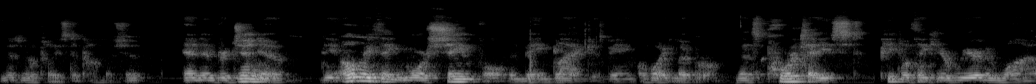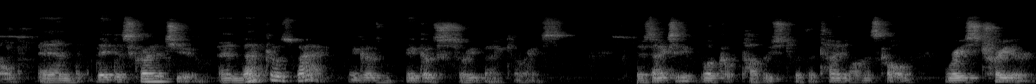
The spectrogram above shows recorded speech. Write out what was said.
There's no place to publish it. And in Virginia, the only thing more shameful than being black is being a white liberal. That's poor taste. People think you're weird and wild, and they discredit you. And that goes back. It goes it goes straight back to race. There's actually a book published with a title on it. Called Race Traitor,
